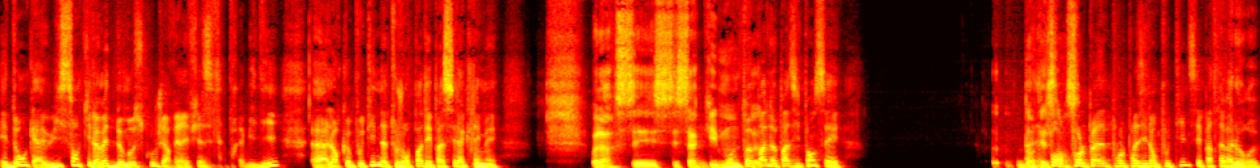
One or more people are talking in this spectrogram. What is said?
et donc à 800 km de Moscou, j'ai vérifié cet après-midi, euh, alors que Poutine n'a toujours pas dépassé la Crimée. Voilà, c'est ça qui montre. On ne peut pas ne pas y penser. Dans quel pour, sens pour, le, pour le président Poutine, c'est pas très valeureux.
